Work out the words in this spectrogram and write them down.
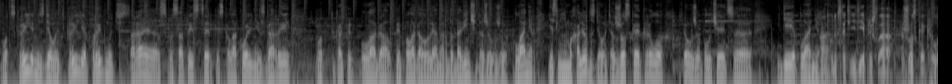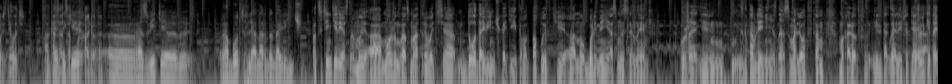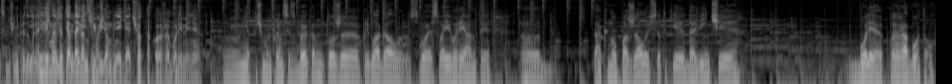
Вот с крыльями сделать крылья, прыгнуть с сарая, с высоты, с церкви, с колокольни, с горы. Вот как предполагал, предполагал Леонардо да Винчи, даже уже планер, если не махолет сделать, а жесткое крыло, все уже получается идея планера. откуда, кстати, идея пришла жесткое крыло сделать? Опять-таки, э, развитие работ Леонардо да Винчи. А, кстати, интересно, мы а, можем рассматривать а, до да Винчи какие-то вот попытки, а, ну, более-менее осмысленные уже и, изготовления, не знаю, самолетов, там, махолетов или так далее. Или все-таки... Неужели китайцы ничего не придумали? Или мы все-таки от да Винчи ведем некий отчет такой уже более-менее? Э, нет, почему? И Фрэнсис Бэкон тоже предлагал свой, свои варианты. Э, так, но, пожалуй, все-таки да Винчи более проработал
